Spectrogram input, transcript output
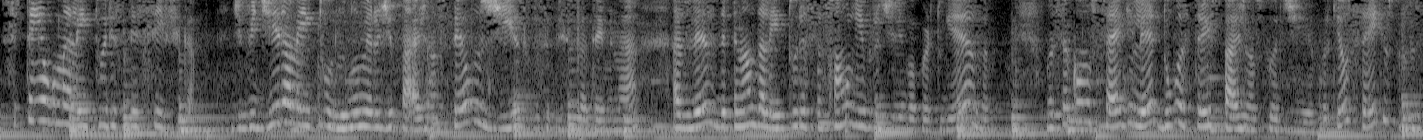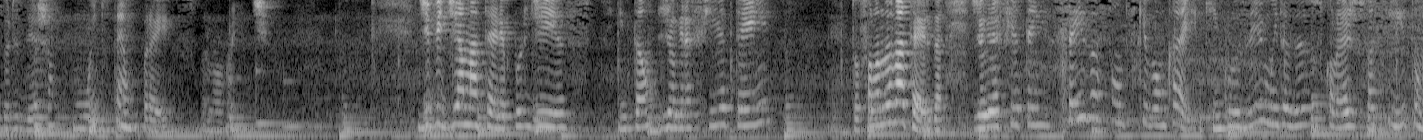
Se tem alguma leitura específica, dividir a leitura, o número de páginas pelos dias que você precisa terminar. Às vezes, dependendo da leitura, se é só um livro de língua portuguesa, você consegue ler duas, três páginas por dia, porque eu sei que os professores deixam muito tempo para isso, normalmente. Dividir a matéria por dias. Então, geografia tem Tô falando das matérias, né? Geografia tem seis assuntos que vão cair, que inclusive muitas vezes os colégios facilitam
